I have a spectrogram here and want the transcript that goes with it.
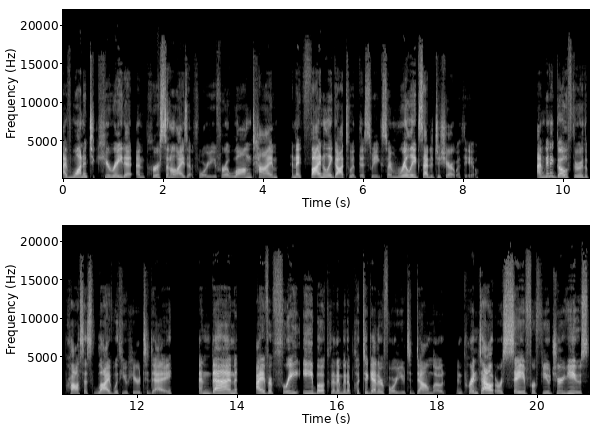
I've wanted to curate it and personalize it for you for a long time, and I finally got to it this week, so I'm really excited to share it with you. I'm going to go through the process live with you here today, and then I have a free ebook that I'm going to put together for you to download and print out or save for future use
